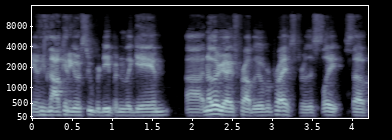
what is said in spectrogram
you know, he's not going to go super deep into the game. Uh, another guy's probably overpriced for the slate. So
